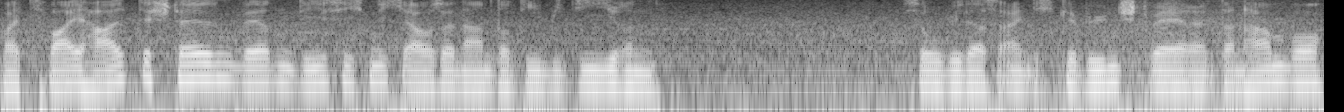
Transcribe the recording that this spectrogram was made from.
bei zwei Haltestellen werden die sich nicht auseinander dividieren. So wie das eigentlich gewünscht wäre. Dann haben wir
